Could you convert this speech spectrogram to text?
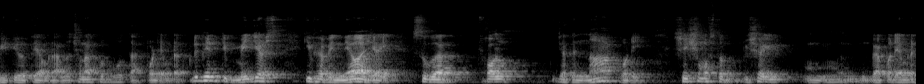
ভিডিওতে আমরা আলোচনা করব। তারপরে আমরা প্রিভেন্টিভ মেজার্স কীভাবে নেওয়া যায় সুগার ফল যাতে না করে, সেই সমস্ত বিষয় ব্যাপারে আমরা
